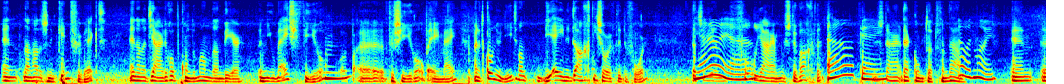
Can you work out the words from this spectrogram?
En dan hadden ze een kind verwekt. En dan het jaar erop kon de man dan weer een nieuw meisje vieren, op, mm. op, uh, versieren op 1 mei. Maar dat kon nu niet, want die ene dag die zorgde ervoor dat ze weer een vol jaar moesten wachten. Ah. Dus daar, daar komt dat vandaan. Oh, wat mooi. En uh,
